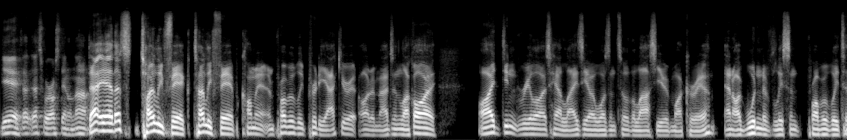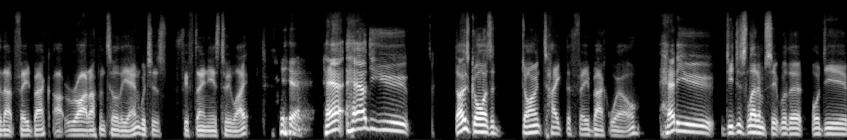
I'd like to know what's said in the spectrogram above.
yeah, that, that's where I stand on that. That yeah, that's totally fair, totally fair comment, and probably pretty accurate. I'd imagine. Like I I didn't realize how lazy I was until the last year of my career. And I wouldn't have listened probably to that feedback uh, right up until the end, which is 15 years too late. Yeah. How, how do you, those guys that don't take the feedback well, how do you do you just let them sit with it or do you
